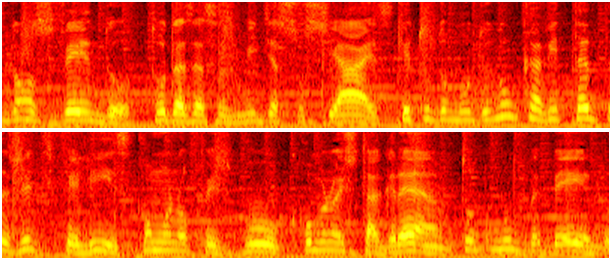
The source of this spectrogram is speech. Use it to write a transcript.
nós vendo todas essas mídias sociais, que todo mundo nunca vi tanta gente feliz como no Facebook, como no Instagram, todo mundo bebendo,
